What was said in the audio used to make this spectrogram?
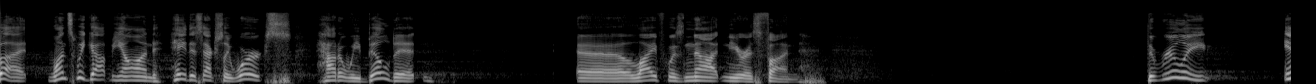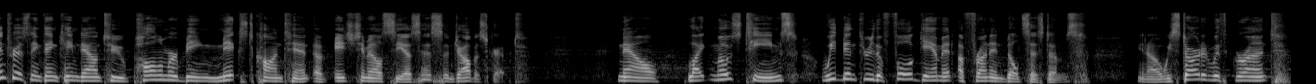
But once we got beyond, hey, this actually works, how do we build it, uh, life was not near as fun. The really interesting thing came down to Polymer being mixed content of HTML, CSS, and JavaScript. Now, like most teams, we'd been through the full gamut of front-end build systems. You know, we started with Grunt,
